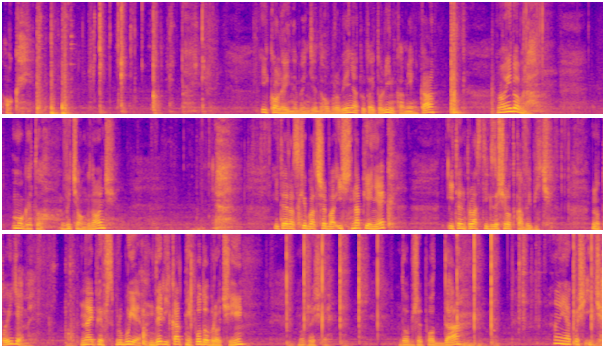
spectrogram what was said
Ok. I kolejny będzie do obrobienia. Tutaj to linka miękka. No i dobra. Mogę to wyciągnąć. I teraz chyba trzeba iść na pieniek i ten plastik ze środka wybić. No to idziemy. Najpierw spróbuję delikatnie po dobroci. Może się dobrze podda. No i jakoś idzie.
